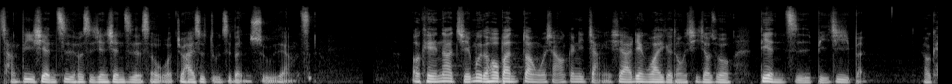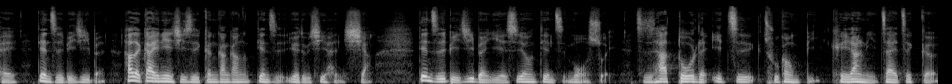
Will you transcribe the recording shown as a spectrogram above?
场地限制和时间限制的时候，我就还是读这本书这样子。OK，那节目的后半段，我想要跟你讲一下另外一个东西，叫做电子笔记本。OK，电子笔记本它的概念其实跟刚刚电子阅读器很像，电子笔记本也是用电子墨水，只是它多了一支触控笔，可以让你在这个。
